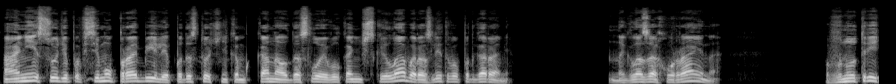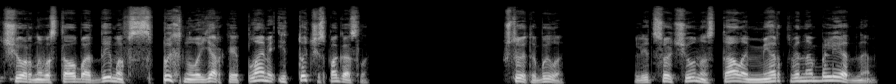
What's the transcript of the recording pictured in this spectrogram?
они, судя по всему, пробили под источником канал до слоя вулканической лавы, разлитого под горами. На глазах у Райана внутри черного столба дыма вспыхнуло яркое пламя и тотчас погасло. Что это было? Лицо Чуна стало мертвенно-бледным.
